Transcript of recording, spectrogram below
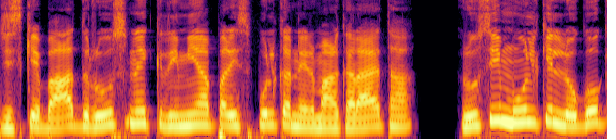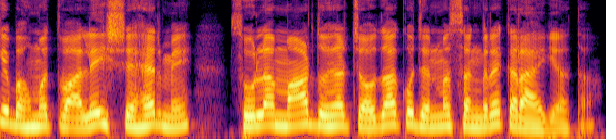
जिसके बाद रूस ने क्रीमिया पर इस पुल का निर्माण कराया था। रूसी मूल के लोगों के बहुमत वाले इस शहर में 16 मार्च 2014 को जनमत संग्रह कराया गया था।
